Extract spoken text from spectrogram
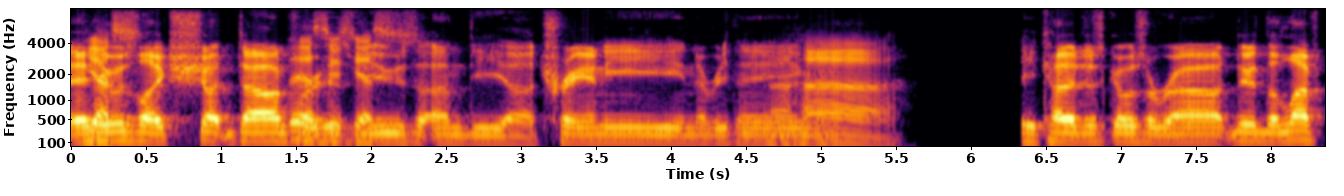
and Yes. he was like shut down for Yes, his yes, views on the uh, tranny and everything. Uh-huh. He kind of just goes around, dude. The left,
